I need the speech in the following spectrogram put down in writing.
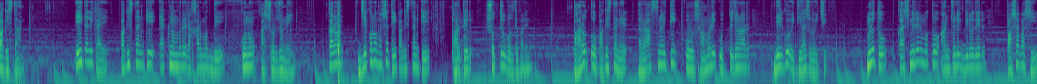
পাকিস্তান। এই তালিকায় পাকিস্তানকে এক নম্বরে রাখার মধ্যে কোনো আশ্চর্য নেই, কারণ যে কোনো ভাষাতেই পাকিস্তানকে ভারতের শত্রু বলতে পারেন। ভারত ও পাকিস্তানের রাজনৈতিক ও সামরিক উত্তেজনার দীর্ঘ ইতিহাস রয়েছে। মূলত কাশ্মীরের মতো আঞ্চলিক বিরোধের পাশাপাশি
